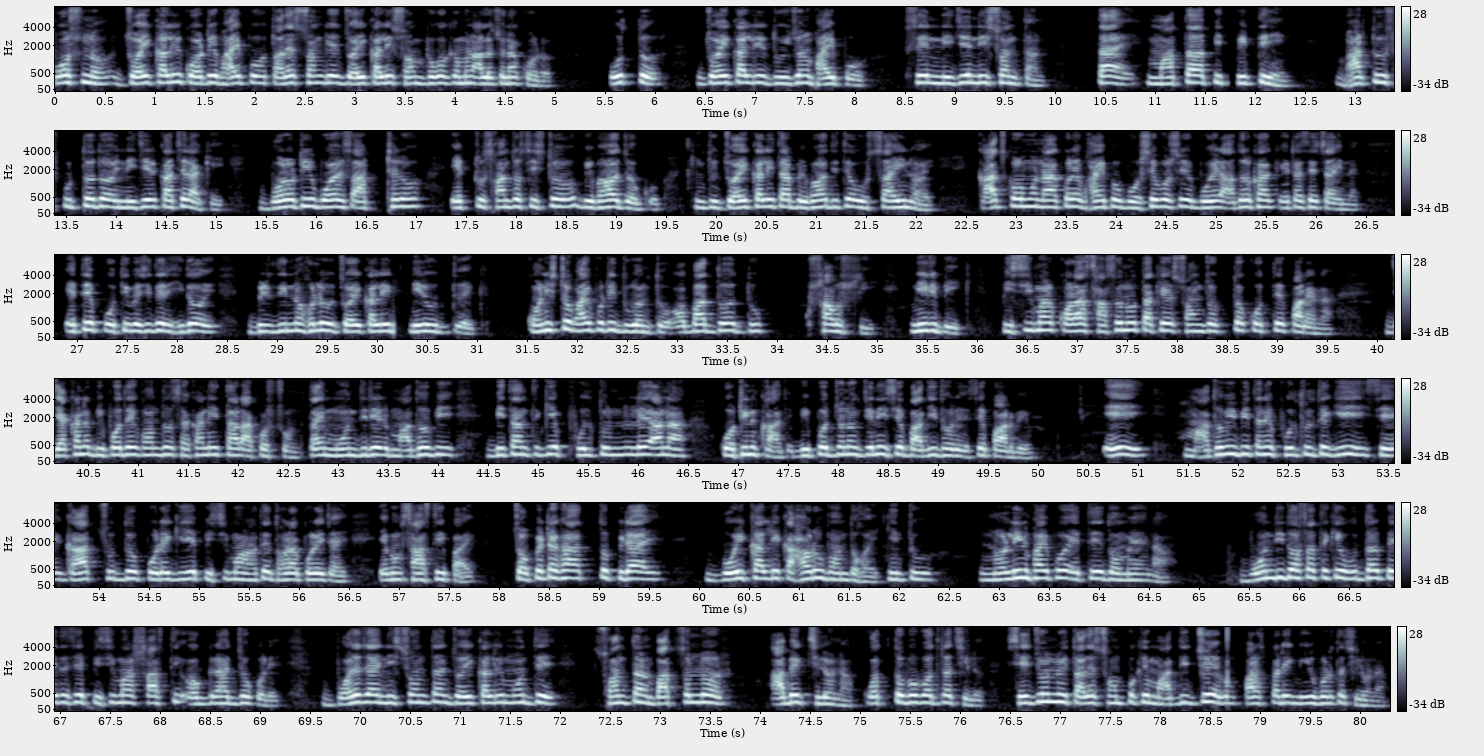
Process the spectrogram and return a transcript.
প্রশ্ন, জয়কালীর কটি ভাইপো? তাদের সঙ্গে জয়কালীর সম্পর্ক কেমন আলোচনা করো? উত্তর, জয়কালীর দুইজন ভাইপো। সে নিজে নিঃসন্তান, তাই মাতা পিতৃহীন। ভাতৃস্পুত্রদ্বয় নিজের কাছে রাখে। বড়টির বয়স আঠেরো, একটু শান্তশিষ্ট, বিবাহযোগ্য। কিন্তু জয়কালী তার বিবাহ দিতে উৎসাহী নয়। কাজকর্ম না করে ভাইপো বসে বসে বইয়ের আদর খাক, এটা সে চায় না। এতে প্রতিবেশীদের হৃদয় বিদীর্ণ হলেও জয়কালী নিরুদ্বেগ। কনিষ্ঠ ভাইপোটি দুরন্ত, অবাধ্য, দুঃসাহসী, নির্ভীক। পিসিমার করা শাসনও তাকে সংযুক্ত করতে পারে না। যেখানে বিপদের গন্ধ, সেখানেই তার আকর্ষণ। তাই মন্দিরের মাধবী বিতান থেকে ফুল তুলে আনা কঠিন কাজ। বিপজ্জনক জেনেই সে বাজি ধরে, সে পারবে। এই মাধবী বিতানে ফুল তুলতে গিয়েই সে গাছ শুদ্ধ পড়ে গিয়ে পিসিমার হাতে ধরা পড়ে যায় এবং শাস্তি পায়। চপেটাঘাত তো প্রায় বই কাহারও বন্ধ হয়, কিন্তু নলিন ভাইপো এতে দমে না। বন্দি দশা থেকে উদ্ধার পেতে সে পিসিমার শাস্তি অগ্রাহ্য করে। বোঝা যায় নিঃসন্তান জয়কালীর মধ্যে সন্তান বাৎসল্যর আবেগ ছিল না কর্তব্যবোধটা ছিল। সেজন্যই তাদের সম্পর্কে মাধুর্য এবং পারস্পরিক নির্ভরতা ছিল না।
